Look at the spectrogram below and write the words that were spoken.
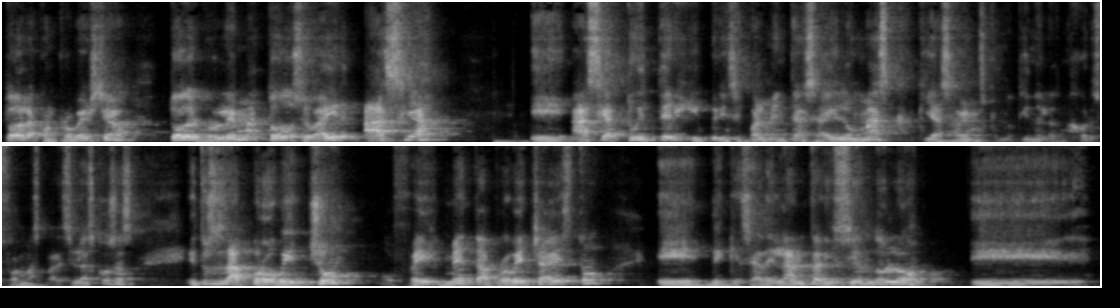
toda la controversia, todo el problema, todo se va a ir hacia, eh, hacia Twitter y principalmente hacia Elon Musk, que ya sabemos que no tiene las mejores formas para decir las cosas. Entonces aprovechó, o Meta aprovecha esto, eh, de que se adelanta diciéndolo. Eh,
